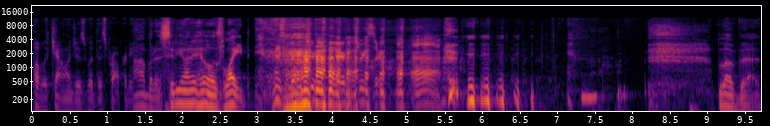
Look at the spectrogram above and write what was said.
public challenges with this property. Ah, but a city on a hill is light. It's very true, very true, sir. Love that.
